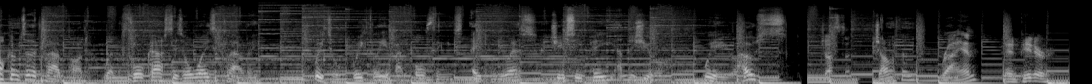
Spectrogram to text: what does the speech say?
Welcome to the Cloud Pod, where the forecast is always cloudy. We talk weekly about all things AWS, GCP, and Azure. We are your hosts Justin, Jonathan, Ryan, and Peter.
